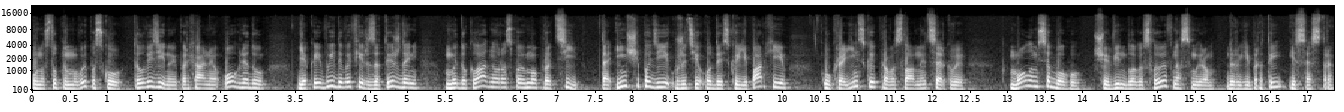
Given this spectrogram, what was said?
У наступному випуску телевізійної епархіального огляду, який вийде в ефір за тиждень, ми докладно розповімо про ці та інші події у житті Одеської єпархії Української православної церкви. Молимося Богу, щоб він благословив нас миром, дорогі брати і сестри.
